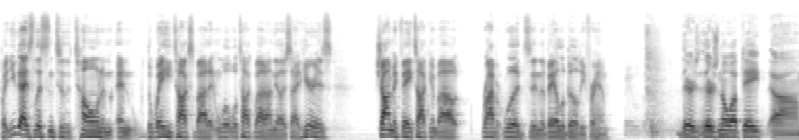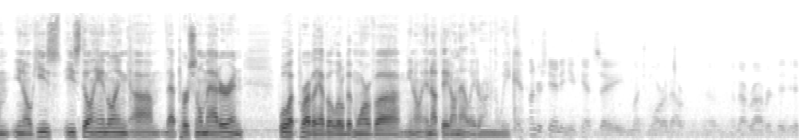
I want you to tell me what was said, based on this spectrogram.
but you guys listen to the tone and, and the way he talks about it, and we'll, we'll talk about it on the other side. Here is Sean McVay talking about Robert Woods and availability for him. There's there's no update. Um, you know, he's he's still handling um, that personal matter, and we'll probably have a little bit more of a you know an update on that later on in the week. Understanding you can't say much more about uh, about Robert, but it,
